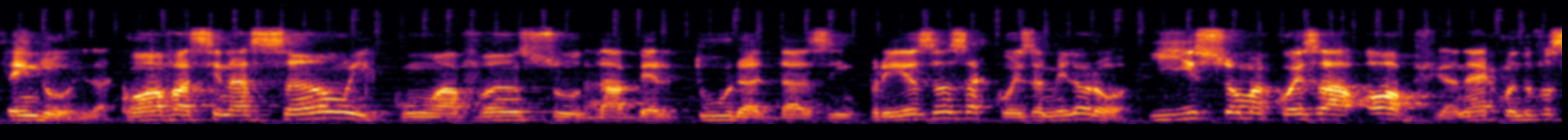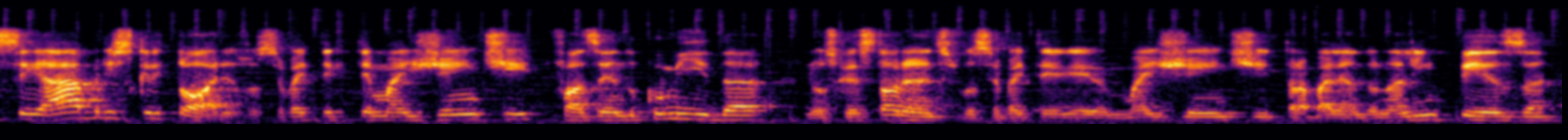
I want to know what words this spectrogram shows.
Sem dúvida. Com a vacinação e com o avanço da abertura das empresas, a coisa melhorou. E isso é uma coisa óbvia, né? Quando você abre escritórios, você vai ter que ter mais gente fazendo comida nos restaurantes, você vai ter mais gente trabalhando na limpeza.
